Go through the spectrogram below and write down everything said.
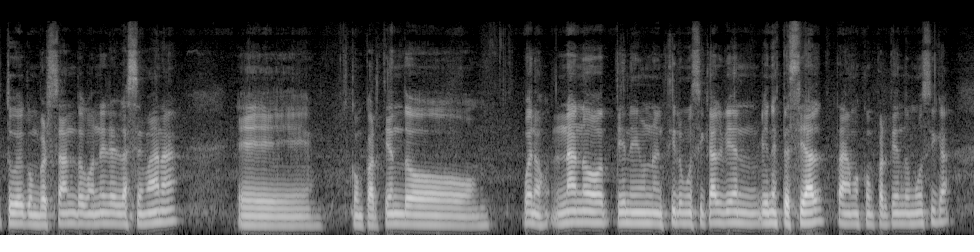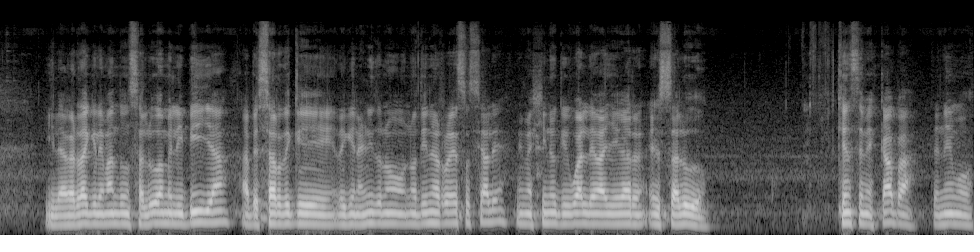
Estuve conversando con él en la semana, eh, compartiendo. Bueno, Nano tiene un estilo musical bien, bien especial. Estábamos compartiendo música. Y la verdad que le mando un saludo a Melipilla, a pesar de que, de que Nanito no, no, tiene redes sociales, me imagino que igual le va a llegar el saludo. ¿Quién se me escapa? Tenemos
